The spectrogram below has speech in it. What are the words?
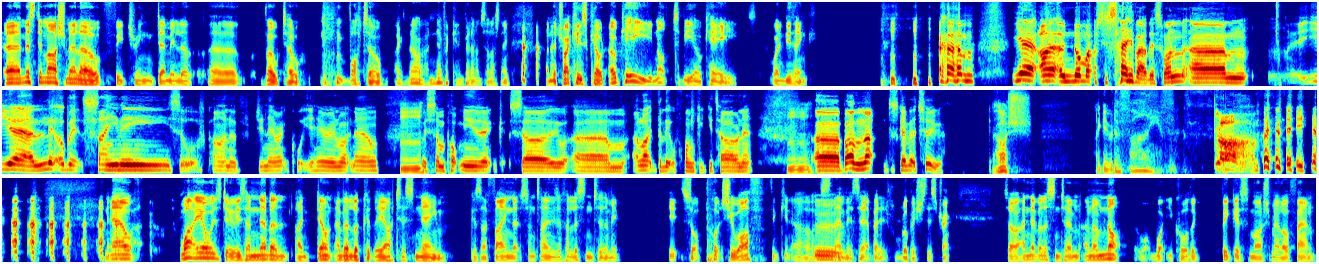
uh, Mr. Marshmello featuring Demi Lo- uh, Voto. Voto. I know I never can pronounce the last name. And the track is called "Okay, Not to Be Okay." What do you think? um, yeah, I, I not much to say about this one. Um, yeah, a little bit samey, sort of kind of generic what you're hearing right now Mm, with some pop music. So um, I like the little funky guitar in it. mm. Uh, but other than that, just gave it a two. Gosh, I gave it a five. Oh, really? now what i always do is i never i don't ever look at the artist's name because i find that sometimes if i listen to them it it sort of puts you off thinking oh it's them is it but it's rubbish this track so i never listened to them and i'm not what you call the biggest marshmello fan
